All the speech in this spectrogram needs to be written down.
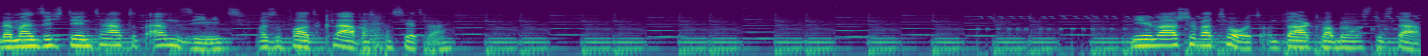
Wenn man sich den Tatort ansieht, war sofort klar, was passiert war. Neil Marshall war tot und Dark war bewusstlos da.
